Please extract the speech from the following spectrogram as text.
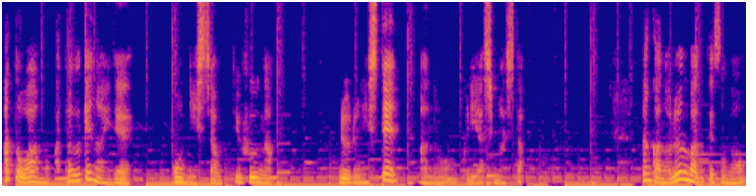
あとはもう片付けないでオンにしちゃうっていう風なルールにしてあのクリアしました。なんかあのルンバってその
